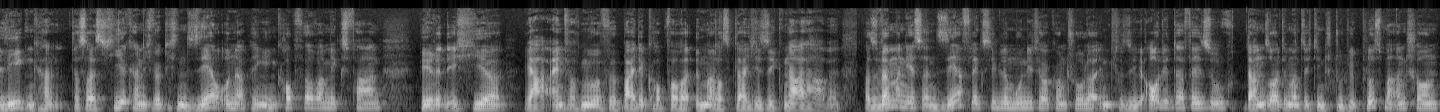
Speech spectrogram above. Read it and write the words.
legen kann. Das heißt, hier kann ich wirklich einen sehr unabhängigen Kopfhörermix fahren, während ich hier ja einfach nur für beide Kopfhörer immer das gleiche Signal habe. Also wenn man jetzt einen sehr flexiblen Monitor-Controller inklusive Audio-Interface sucht, dann sollte man sich den Studio Plus mal anschauen.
